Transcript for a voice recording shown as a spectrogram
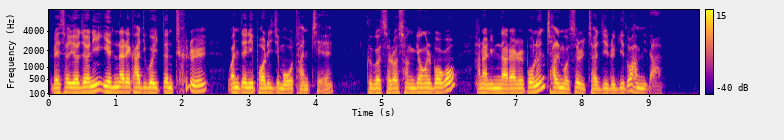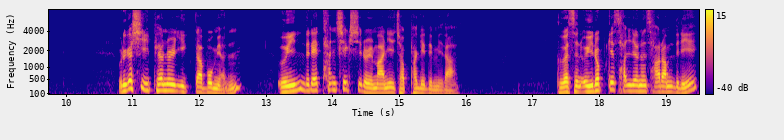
그래서 여전히 옛날에 가지고 있던 틀을 완전히 버리지 못한 채 그것으로 성경을 보고 하나님 나라를 보는 잘못을 저지르기도 합니다. 우리가 시편을 읽다 보면 의인들의 탄식시를 많이 접하게 됩니다. 그것은 의롭게 살려는 사람들이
